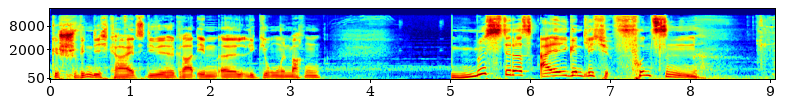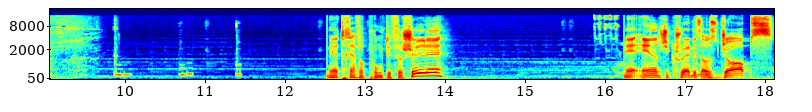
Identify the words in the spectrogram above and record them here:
Geschwindigkeit, die wir hier gerade eben äh, Legierungen machen, müsste das eigentlich funzen. Mehr Trefferpunkte für Schilde. Mehr Energy Credits aus Jobs.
